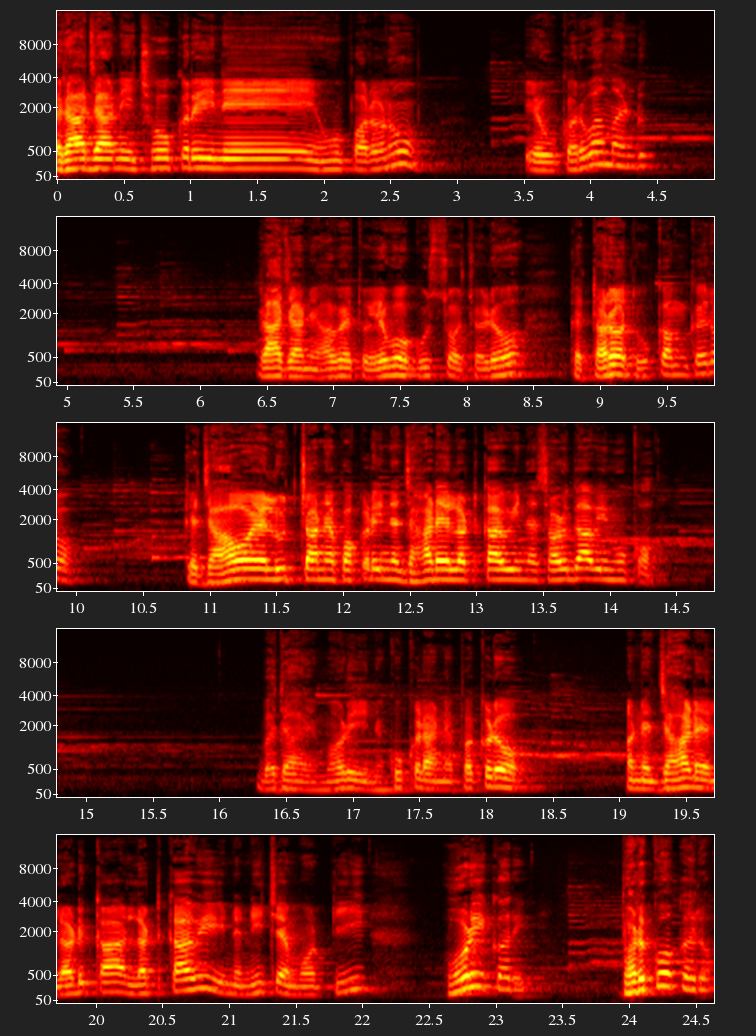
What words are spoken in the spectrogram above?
રાજાની છોકરીને હું પરણું એવું કરવા માંડ્યું રાજાને હવે તો એવો ગુસ્સો ચડ્યો કે તરત હુકમ કર્યો કે જાઓ એ લુચ્ચાને પકડીને ઝાડે લટકાવીને સળગાવી મૂકો. બધાએ મળીને કુકડાને પકડ્યો અને ઝાડે લડકા, લટકાવીને નીચે મોટી હોળી કરી, ભડકો કર્યો.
